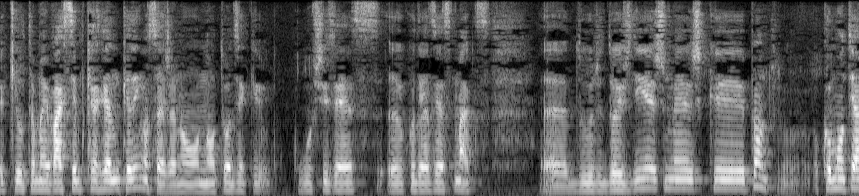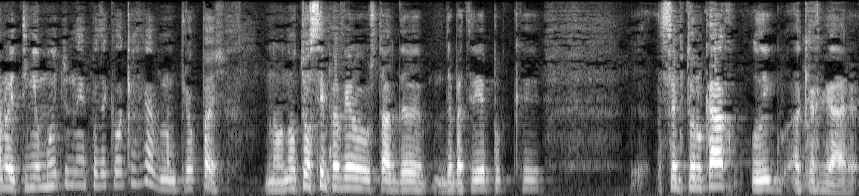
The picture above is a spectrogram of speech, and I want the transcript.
aquilo também vai sempre carregando um bocadinho, ou seja, não, não estou a dizer que o XS, eh, com o 10S Max uh, dure dois dias, mas que, pronto, como ontem à noite tinha muito, nem depois aquilo a carregar, não me preocupei. Não, não estou sempre a ver o estado da, da bateria porque sempre estou no carro, ligo a carregar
